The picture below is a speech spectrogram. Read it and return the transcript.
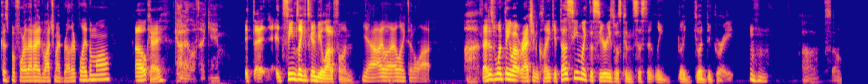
Because before that, I had watched my brother play them all. oh okay God, I love that game. it it, it seems like it's going to be a lot of fun Yeah, I, Um, I liked it a lot. Ah, that is one thing about ratchet and clank it does seem like the series was consistently like good to great hmm uh, so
